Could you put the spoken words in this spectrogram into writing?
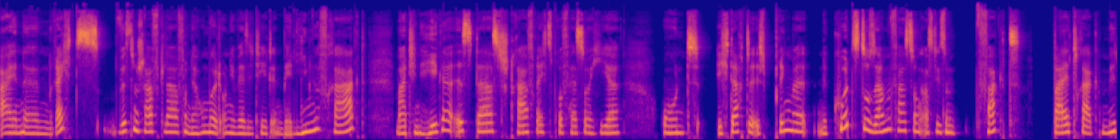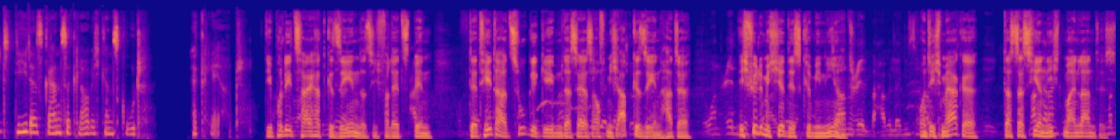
einen Rechtswissenschaftler von der Humboldt-Universität in Berlin gefragt. Martin Heger ist das, Strafrechtsprofessor hier. Und ich dachte, ich bringe mal eine Kurzzusammenfassung aus diesem Faktbeitrag mit, die das Ganze, glaube ich, ganz gut erklärt. Die Polizei hat gesehen, dass ich verletzt bin. Der Täter hat zugegeben, dass er es auf mich abgesehen hatte. Ich fühle mich hier diskriminiert. Und ich merke, dass das hier nicht mein Land ist.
